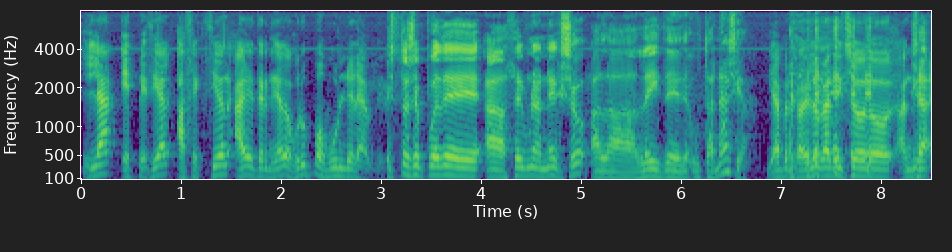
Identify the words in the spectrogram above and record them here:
la especial afección a determinados grupos vulnerables. Esto se puede hacer un anexo a la ley de eutanasia. Ya, pero ¿sabes lo que han dicho los, han O sea,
